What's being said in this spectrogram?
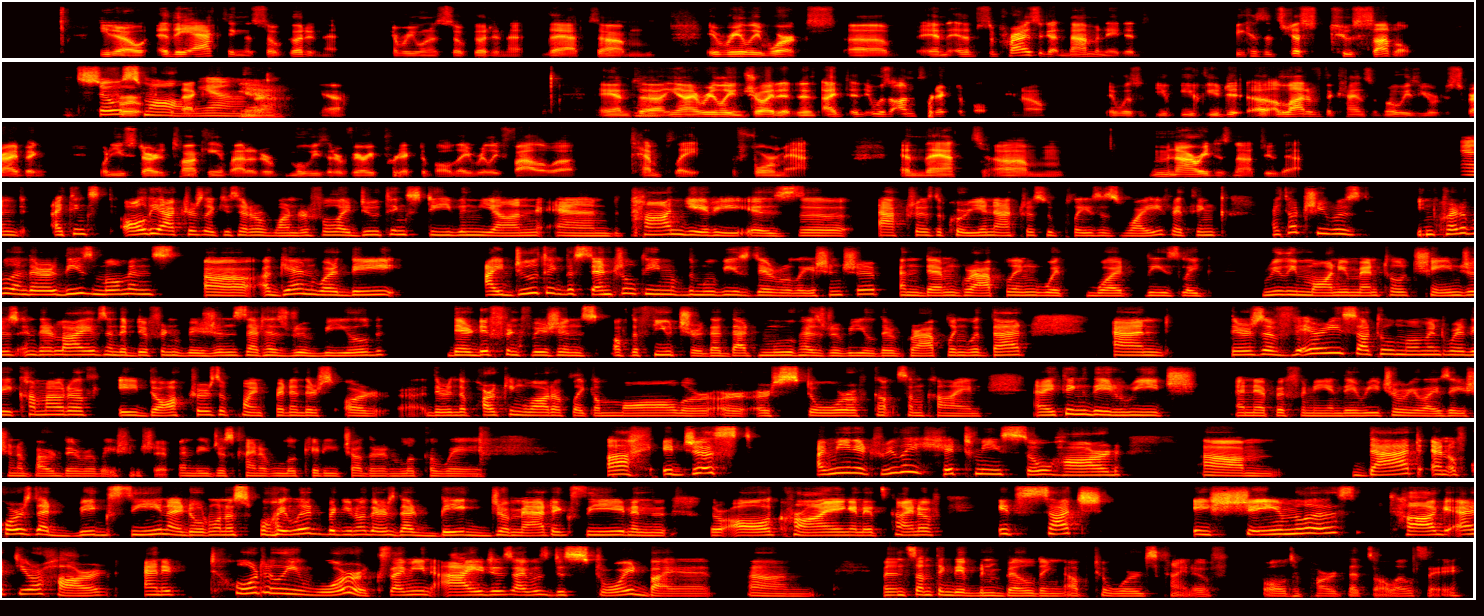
you know the acting is so good in it. Everyone is so good in it that um, it really works uh, and, and i'm surprised it got nominated because it's just too subtle it's so for- for small that- yeah. Yeah. yeah. And uh, yeah. i really enjoyed it. And I, it was unpredictable you know? It was you, you, you did a a lot of the kinds of movies you were describing when you started talking about it are movies that are very predictable. They really follow a template a format. And that um minari does not do that. And I think all the actors, like you said, are wonderful. I do think Steven Yeun and Han Yeri is the actress, the Korean actress who plays his wife. I think I thought she was incredible. And there are these moments uh, again where they, I do think the central theme of the movie is their relationship and them grappling with what these like really monumental changes in their lives and the different visions that has revealed their different visions of the future that that move has revealed they're grappling with that and there's a very subtle moment where they come out of a doctor's appointment and there's or uh, they're in the parking lot of like a mall or or, or store of some kind. And i think they reach an epiphany and they reach a realization about their relationship and they just kind of look at each other and look away. Ah it just i mean it really hit me so hard. Um that and of course that big scene i don't want to spoil it but you know there's that big dramatic scene and they're all crying and it's kind of it's such a shameless tug at your heart and it totally works. I mean i just i was destroyed by it um when something they've been building up towards kind of falls apart that's all i'll say.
